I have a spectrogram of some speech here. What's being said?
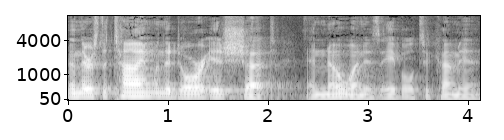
and there's the time when the door is shut and no one is able to come in.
